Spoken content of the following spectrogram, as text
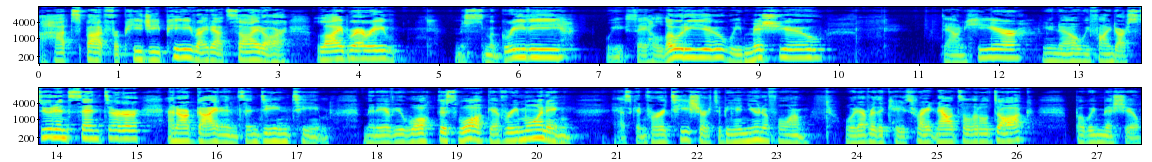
a hot spot for PGP right outside our library. Mrs. McGreevy, we say hello to you. We miss you. Down here, you know, we find our student center and our guidance and dean team. Many of you walk this walk every morning asking for a t-shirt to be in uniform, whatever the case. Right now it's a little dark, but we miss you.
